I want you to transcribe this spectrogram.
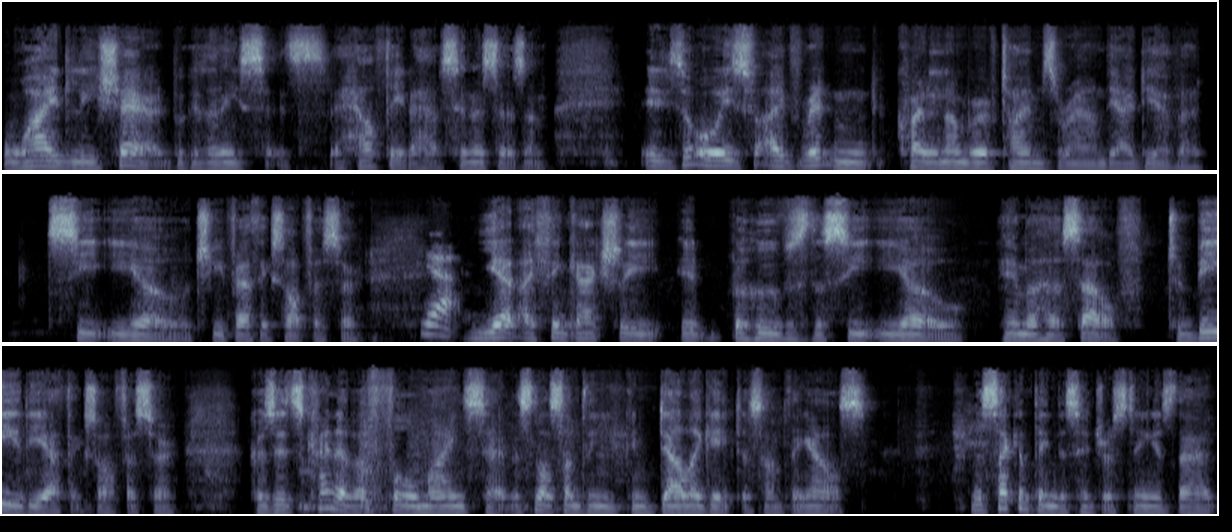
widely shared because I think it's, it's healthy to have cynicism. It's always, I've written quite a number of times around the idea of a CEO, Chief Ethics Officer. Yeah. Yet I think actually it behooves the CEO, him or herself, to be the ethics officer because it's kind of a full mindset. It's not something you can delegate to something else. The second thing that's interesting is that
